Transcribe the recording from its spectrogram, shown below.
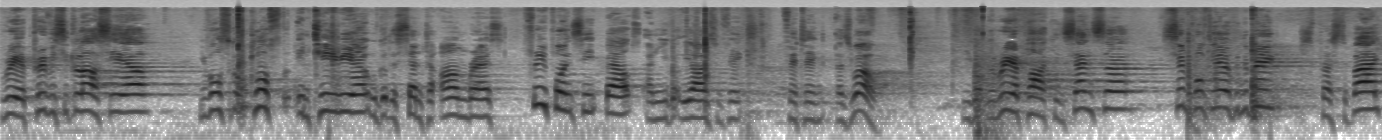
rear privacy glass here. You've also got cloth interior, we've got the center armrest, three-point seat belts, and you've got the ISOFIX fitting as well. You've got the rear parking sensor, simple to open the boot, just press the badge,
